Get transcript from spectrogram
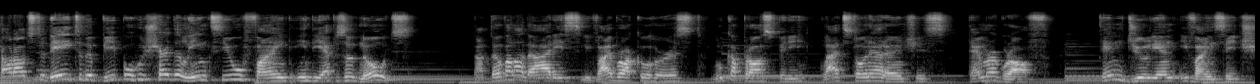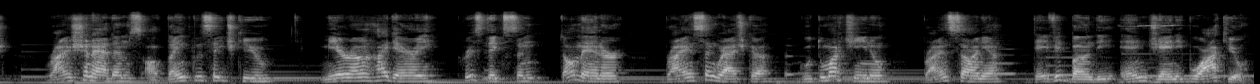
Shoutouts today to the people who share the links you will find in the episode notes. Nathan Valadares, Levi Brocklehurst, Luca Prosperi, Gladstone Arantes, Tamara Groff, Tim Julian Ivancic, Ryan Sean Adams of Bankless HQ, Miran Haidari, Chris Dixon, Tom Manor, Brian Sangrashka, Guto Martino, Brian Sonia, David Bundy, and Jenny Buacchio.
